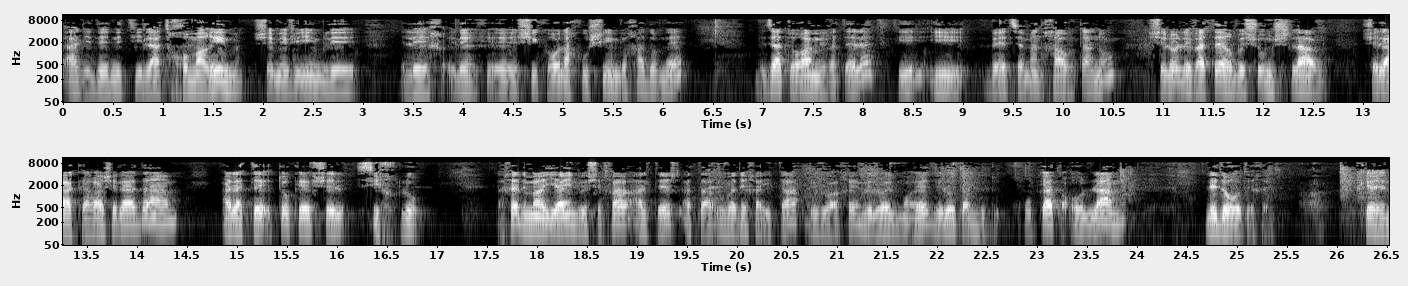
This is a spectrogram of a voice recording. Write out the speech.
על ידי נטילת חומרים שמביאים לשיכרון החושים וכדומה, ואת זה התורה מבטלת, כי היא בעצם מנחה אותנו שלא לוותר בשום שלב של ההכרה של האדם על התוקף של שכלו. לכן נאמר יין ושכר אל תשת אתה ובניך איתך בבואכם אלוהל מועד ולא תמותו. חוקת עולם לדורותיכם. כן.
